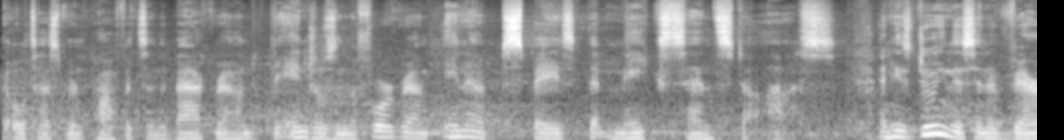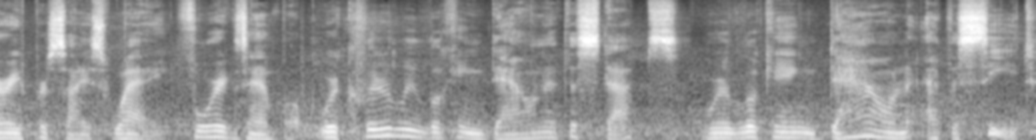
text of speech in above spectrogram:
the Old Testament prophets in the background, the angels in the foreground, in a space that makes sense to us. And he's doing this in a very precise way. For example, we're clearly looking down at the steps, we're looking down at the seat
